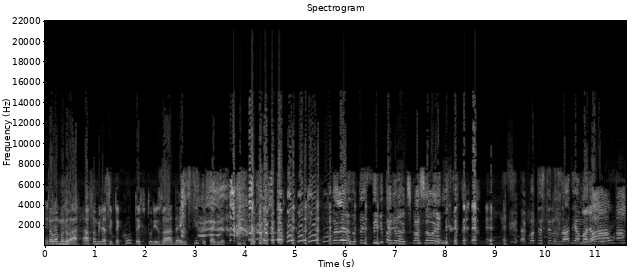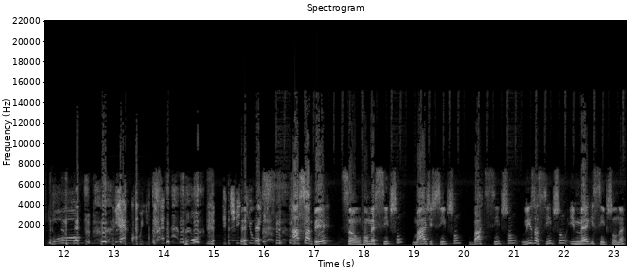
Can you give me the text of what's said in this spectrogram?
Então vamos lá. A família Simpson é contexturizada em cinco integrantes. Beleza, tem cinco integrantes. Quais são eles? É contexturizado em amarelo Lá, ovo. bo, nheco, nheco, e tique A saber, são Homer Simpson, Marge Simpson, Bart Simpson, Lisa Simpson e Meg Simpson, né?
